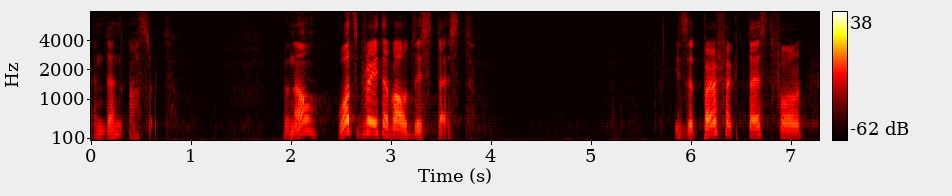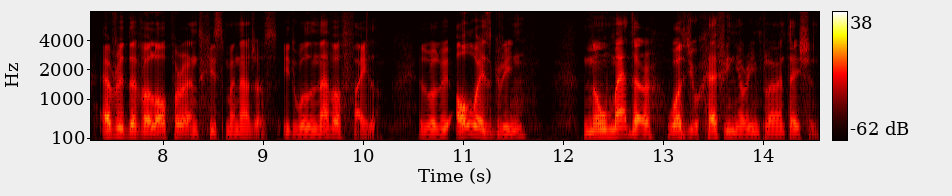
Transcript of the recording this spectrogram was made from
and then assert. You know, what's great about this test? It's a perfect test for every developer and his managers. It will never fail. It will be always green, no matter what you have in your implementation.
